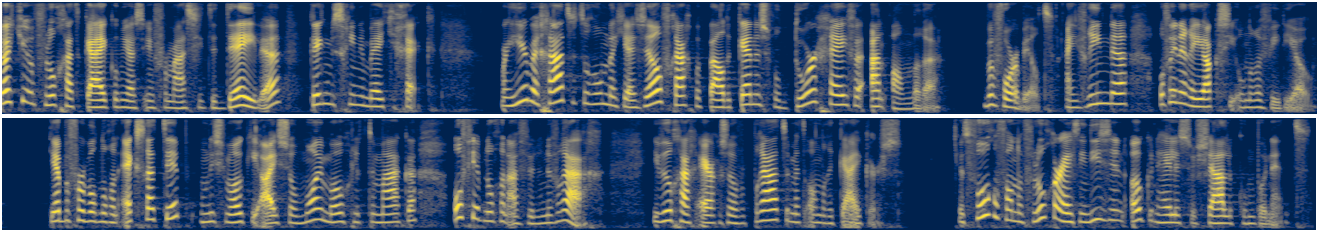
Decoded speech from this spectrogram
Dat je een vlog gaat kijken om juist informatie te delen, klinkt misschien een beetje gek. Maar hierbij gaat het erom dat jij zelf graag bepaalde kennis wilt doorgeven aan anderen. Bijvoorbeeld aan je vrienden of in een reactie onder een video. Je hebt bijvoorbeeld nog een extra tip om die smoky eyes zo mooi mogelijk te maken. Of je hebt nog een aanvullende vraag. Je wil graag ergens over praten met andere kijkers. Het volgen van een vlogger heeft in die zin ook een hele sociale component.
